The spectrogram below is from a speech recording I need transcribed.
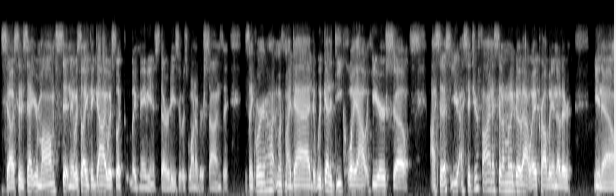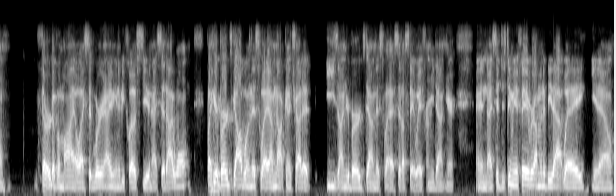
so I said, is that your mom sitting? It was like the guy was like like maybe in his 30s. It was one of her sons. He's like, we're hunting with my dad. We've got a decoy out here. So I said, I said, you're fine. I said, I'm gonna go that way, probably another, you know, third of a mile. I said, we're not even gonna be close to you. And I said, I won't. If I hear birds gobbling this way, I'm not gonna try to ease on your birds down this way. I said, I'll stay away from you down here. And I said, just do me a favor. I'm going to be that way, you know,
